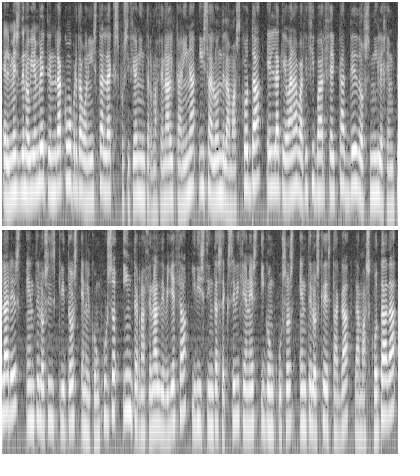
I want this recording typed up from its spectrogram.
El mes de noviembre tendrá como protagonista la exposición internacional canina y Salón de la Mascota, en la que van a participar cerca de 2.000 ejemplares entre los inscritos en el concurso internacional de belleza y distintas exhibiciones y concursos entre los que destaca la mascotada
